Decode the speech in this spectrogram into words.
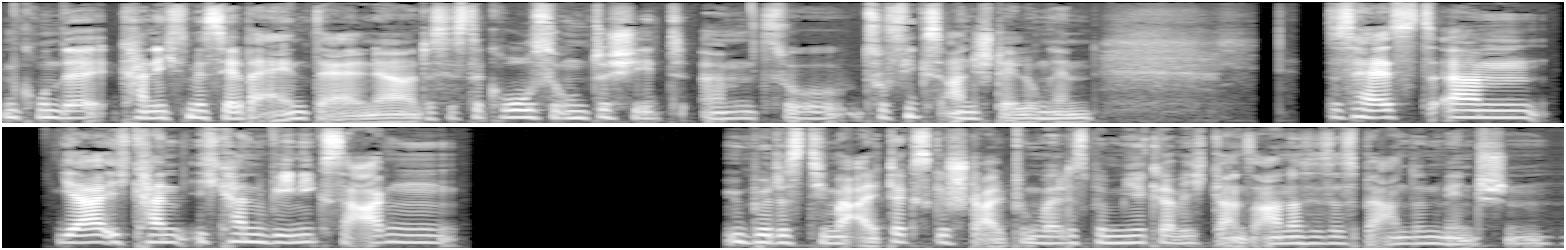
im Grunde kann ich es mir selber einteilen. Ja. Das ist der große Unterschied ähm, zu, zu Fixanstellungen. Das heißt, ähm, ja, ich kann, ich kann wenig sagen über das Thema Alltagsgestaltung, weil das bei mir, glaube ich, ganz anders ist als bei anderen Menschen.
